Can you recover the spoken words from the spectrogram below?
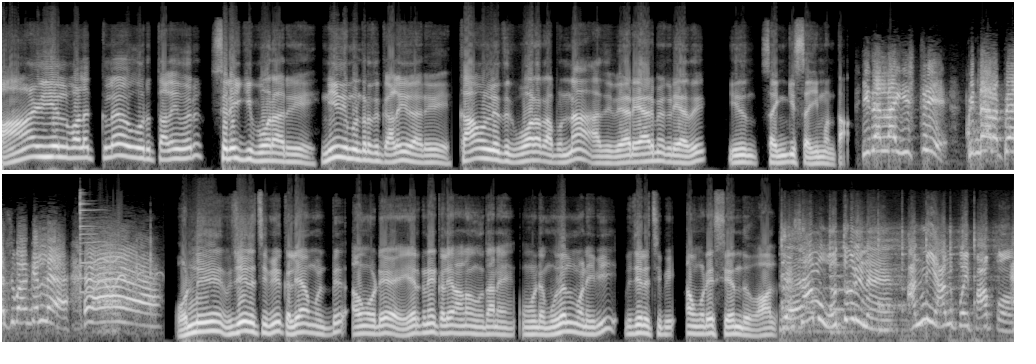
பாலியல் வழக்குல ஒரு தலைவர் சிறைக்கு போறாரு நீதிமன்றத்துக்கு அலைகிறாரு காவல் நிலையத்துக்கு போறாரு அப்படின்னா அது வேற யாருமே கிடையாது. இது சங்கி சைமன் தான். இதெல்லாம் ஹிஸ்டரி பின்னால பேசுவாங்கல்ல? ஒண்ணு விஜயலட்சுமியை கல்யாணம் பண்ணிட்டு அவங்களுடைய ஏற்கனவே கல்யாணம் ஆனவங்க தானே. உங்களுடைய முதல் மனைவி விஜயலட்சுமி அவங்களுடைய சேர்ந்து வாழ். பேசாம ஒத்துக்கிறேனே அண்ணி யாரு போய் பாப்போம்.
